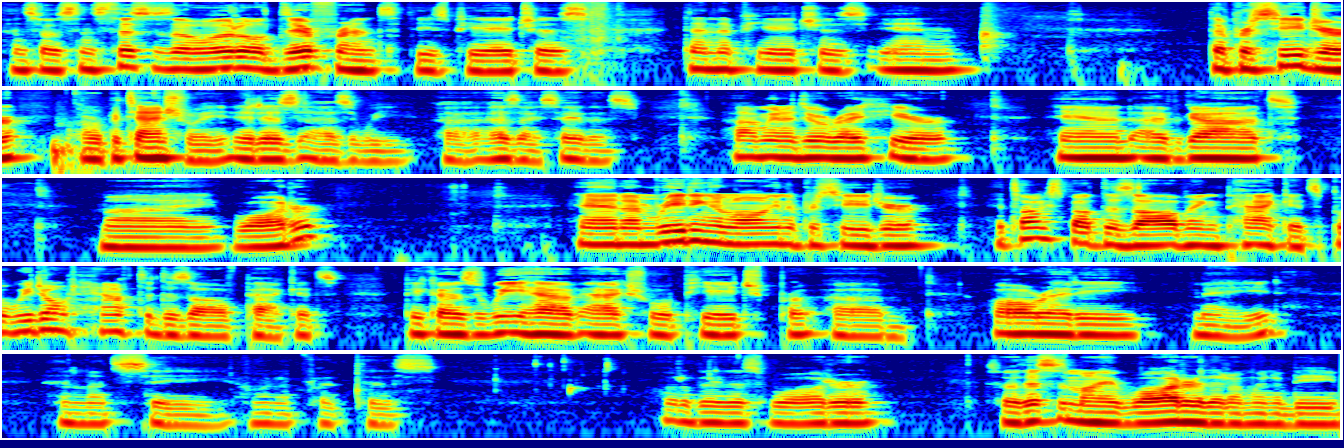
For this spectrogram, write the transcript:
and so since this is a little different, these pHs, than the pHs in the procedure, or potentially it is as we uh, as I say this. I'm going to do it right here. And I've got my water. And I'm reading along in the procedure. It talks about dissolving packets, but we don't have to dissolve packets because we have actual pH um, already made. And let's see, I'm going to put this a little bit of this water. So this is my water that I'm going to be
